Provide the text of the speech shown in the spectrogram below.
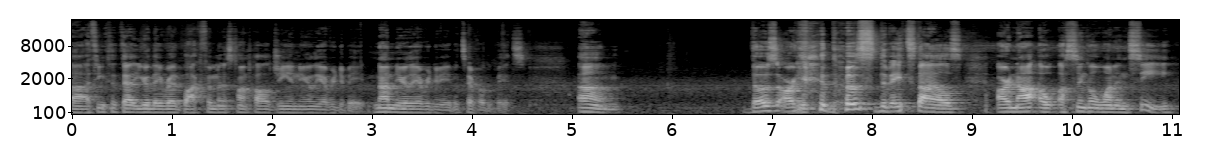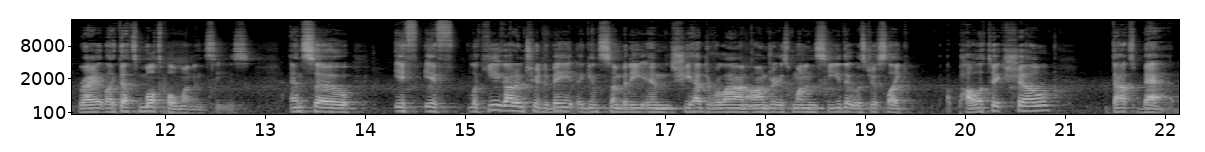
Uh, I think that that year they read Black feminist ontology in nearly every debate. Not nearly every debate, but several debates. Um, those are those debate styles are not a, a single 1NC, right? Like that's multiple 1NC's. And so if if Lakia got into a debate against somebody and she had to rely on Andre's one in C that was just like a politics shell, that's bad,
